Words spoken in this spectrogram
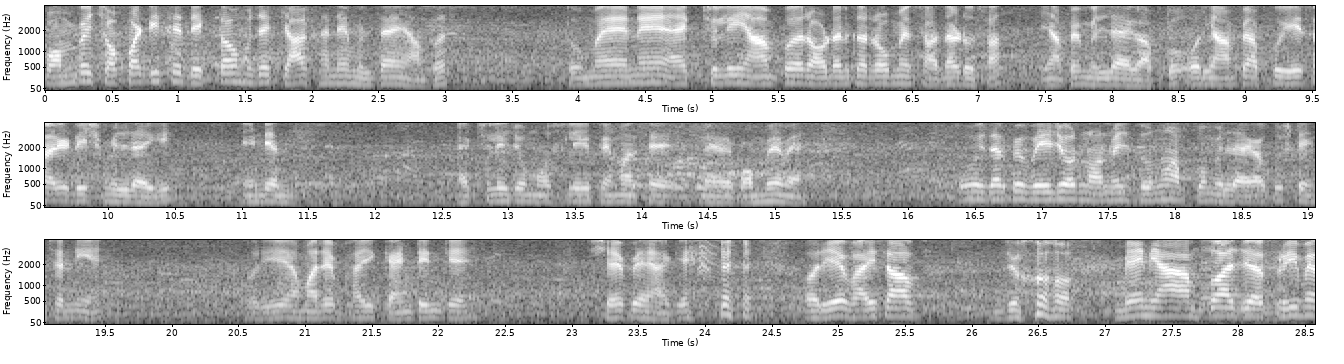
बॉम्बे चौपाटी से देखता हूँ मुझे क्या खाने मिलता है यहाँ पर। तो मैंने एक्चुअली यहाँ पर ऑर्डर कर रहा हूँ मैं सादा डोसा। यहाँ पे मिल जाएगा आपको और यहाँ पे आपको ये सारी डिश मिल जाएगी। इंडियंस एक्चुअली जो मोस्टली फ़ेमस है अपने बॉम्बे में। तो इधर पे वेज और नॉन वेज दोनों आपको मिल जाएगा कुछ टेंशन नहीं है। और ये हमारे भाई कैंटीन के शेफ है यहाँ के और ये भाई साहब जो मेन यहाँ हमको आज फ्री में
